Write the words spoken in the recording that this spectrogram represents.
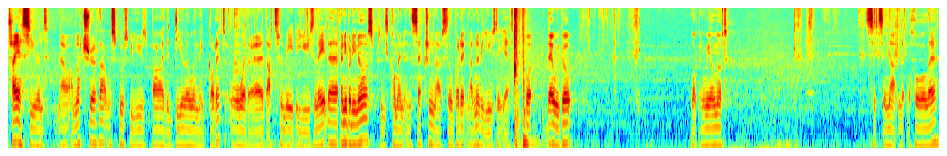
tyre sealant. Now I'm not sure if that was supposed to be used by the dealer when they got it or whether uh, that's for me to use later. If anybody knows, please comment in the section. I've still got it and I've never used it yet. But there we go. Lock and wheel nut. Sits in that little hole there.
